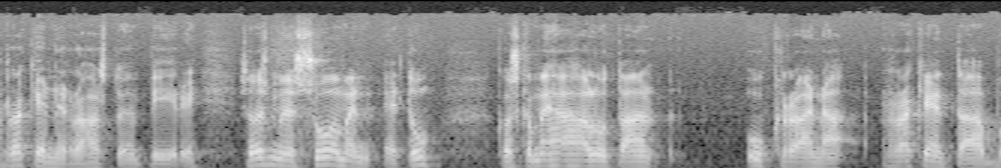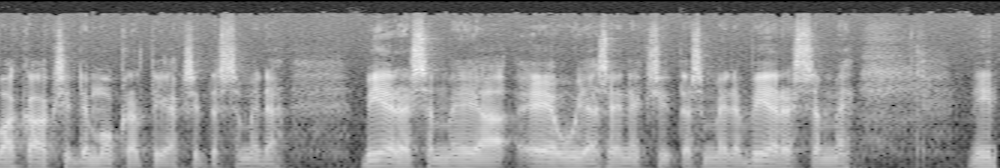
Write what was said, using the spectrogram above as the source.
rakennerahastojen piiriin. Se olisi myös Suomen etu, koska mehän halutaan Ukraina rakentaa vakaaksi demokratiaksi tässä meidän vieressämme ja EU-jäseneksi tässä meidän vieressämme, niin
